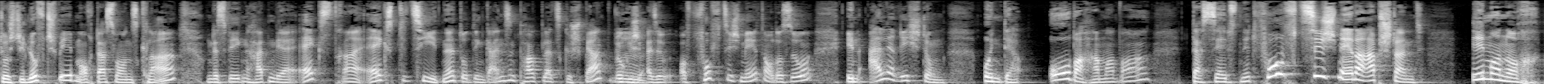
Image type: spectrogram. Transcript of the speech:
durch die Luft schweben, auch das war uns klar und deswegen hatten wir extra explizit, ne, dort den ganzen Parkplatz gesperrt wirklich, mhm. also auf 50 Meter oder so, in alle Richtungen. Und der Oberhammer war, dass selbst mit 50 Meter Abstand immer noch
